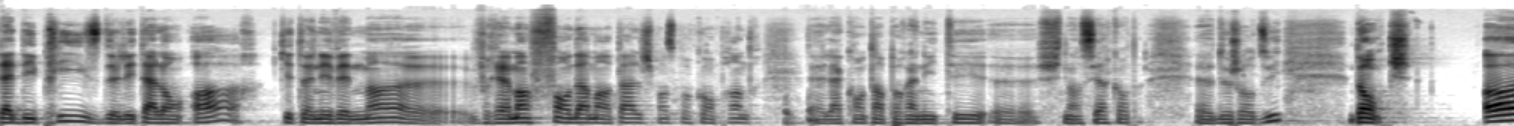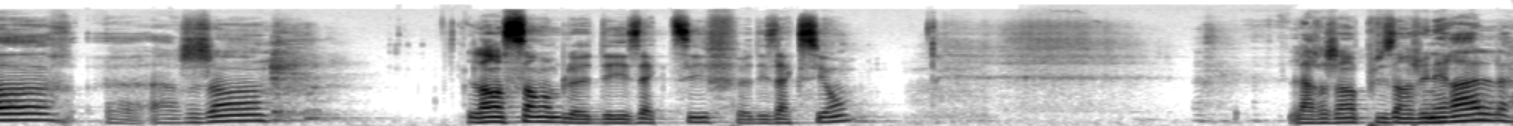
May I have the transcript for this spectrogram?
la déprise de l'étalon or, qui est un événement euh, vraiment fondamental, je pense, pour comprendre euh, la contemporanéité financière d'aujourd'hui. Donc, or, argent, l'ensemble des actifs, des actions, l'argent plus en général,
